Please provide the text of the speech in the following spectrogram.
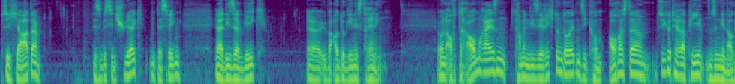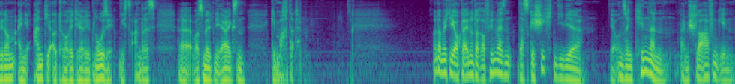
Psychiater, ist ein bisschen schwierig und deswegen ja dieser Weg äh, über autogenes Training. Und auch Traumreisen kann man in diese Richtung deuten. Sie kommen auch aus der Psychotherapie und sind genau genommen eine anti-autoritäre Hypnose. Nichts anderes, äh, was Milton Erickson gemacht hat. Und da möchte ich auch gleich noch darauf hinweisen, dass Geschichten, die wir ja unseren Kindern beim Schlafengehen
